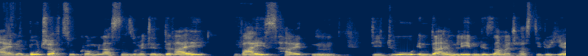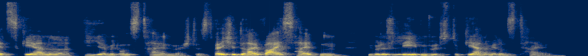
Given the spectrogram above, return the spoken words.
eine Botschaft zukommen lassen, so mit den drei Weisheiten, die du in deinem Leben gesammelt hast, die du jetzt gerne hier mit uns teilen möchtest. Welche drei Weisheiten über das Leben würdest du gerne mit uns teilen?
